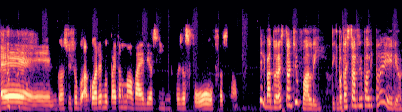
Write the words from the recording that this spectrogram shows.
É, ele gosta de jogo. Agora meu pai tá numa vibe assim, coisas fofas e tal. Ele vai adorar Stardew Valley. Tem que botar Stardew Valley pra ele, ó.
